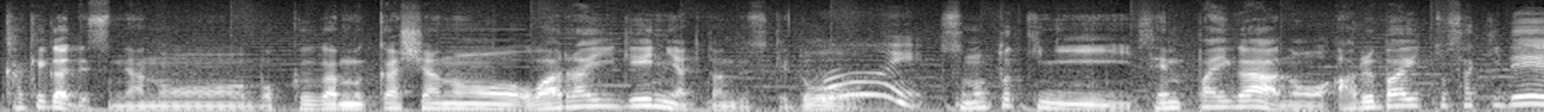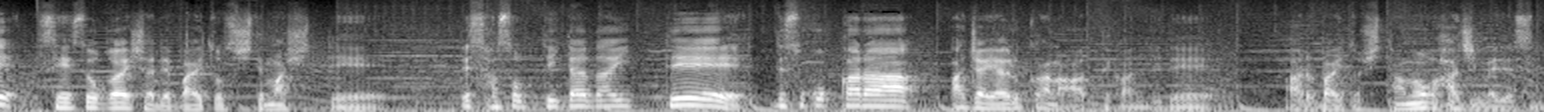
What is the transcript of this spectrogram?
かけがですねあの僕が昔あのお笑い芸人やってたんですけどはい。その時に先輩があのアルバイト先で清掃会社でバイトしてましてで誘っていただいてでそこからあじゃあやるかなって感じでアルバイトしたのが初めですね。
